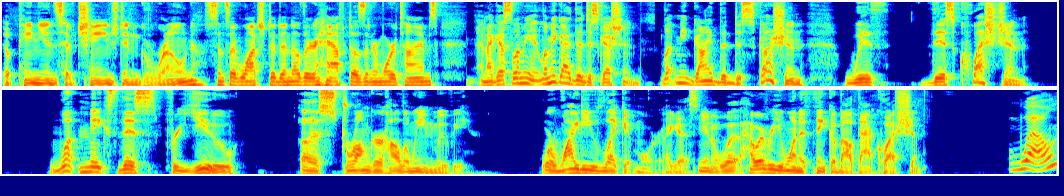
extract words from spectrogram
opinions have changed and grown since I've watched it another half dozen or more times. And I guess let me let me guide the discussion. Let me guide the discussion with this question. What makes this for you a stronger Halloween movie? Or why do you like it more? I guess, you know, what, however you want to think about that question. Well,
